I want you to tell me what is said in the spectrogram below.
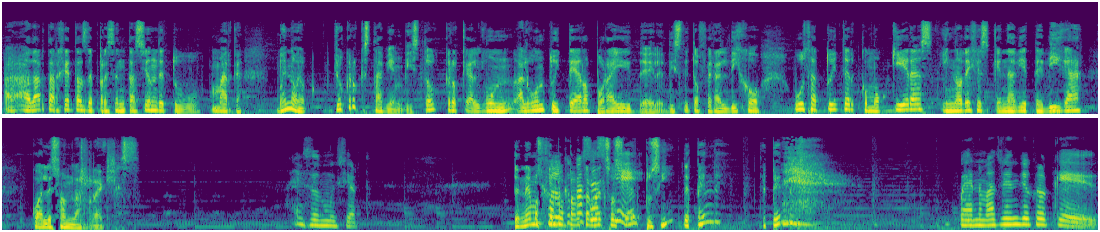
a dar tarjetas de presentación de tu marca. Bueno, yo creo que está bien visto, creo que algún, algún tuitero por ahí del Distrito Federal dijo, usa Twitter como quieras y no dejes que nadie te diga cuáles son las reglas. Eso es muy cierto. ¿Tenemos tiempo para otra red social? Pues sí, depende, depende. Bueno, más bien yo creo que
